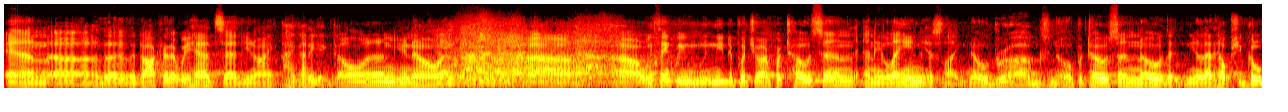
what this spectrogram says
and uh, the, the doctor that we had said, you know, I, I got to get going, you know, and uh, uh, we think we need to put you on Pitocin. And Elaine is like, no drugs, no Pitocin, no, that, you know, that helps you go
